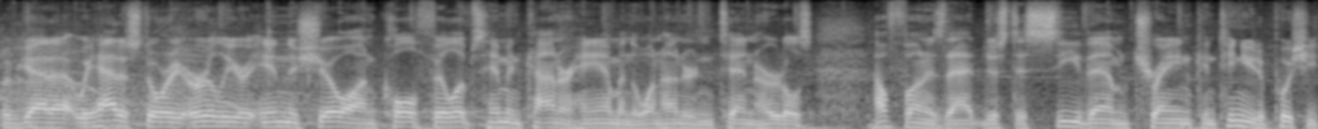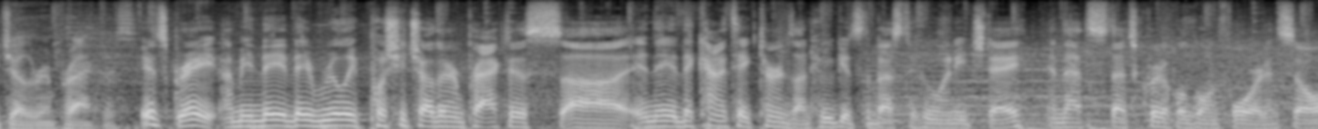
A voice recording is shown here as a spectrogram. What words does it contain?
We've got a, we had a story earlier in the show on Cole Phillips, him and Connor Ham in the 110 hurdles. How fun is that just to see them train, continue to push each other in practice? It's great. I mean, they, they really push each other in practice, uh, and they, they kind of take turns on who gets the best of who on each day, and that's that's critical going forward. And so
